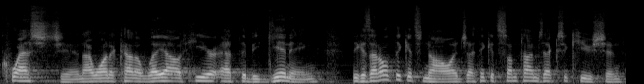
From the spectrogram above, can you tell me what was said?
question I want to kind of lay out here at the beginning because I don't think it's knowledge, I think it's sometimes execution.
